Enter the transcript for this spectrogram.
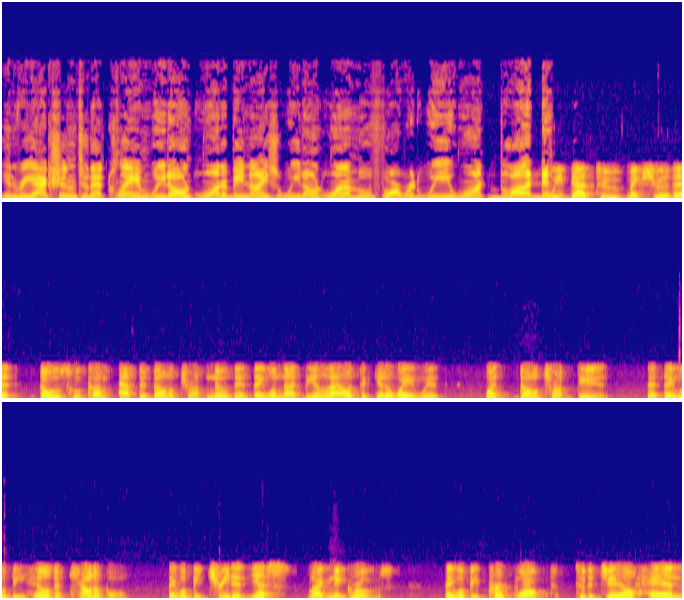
in reaction to that claim. We don't want to be nice. We don't want to move forward. We want blood. We've got to make sure that those who come after Donald Trump know that they will not be allowed to get away with what Donald Trump did, that they will be held accountable they will be treated, yes, like Negroes. They will be perp walked to the jail, hands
